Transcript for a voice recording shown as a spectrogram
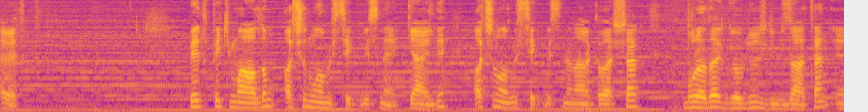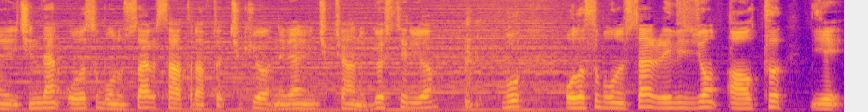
Evet. Battle Pack'imi aldım. Açılmamış sekmesine geldi. Açılmamış sekmesinden arkadaşlar Burada gördüğünüz gibi zaten e, içinden olası bonuslar sağ tarafta çıkıyor. Nelerin çıkacağını gösteriyor. Bu olası bonuslar revizyon 6 diye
